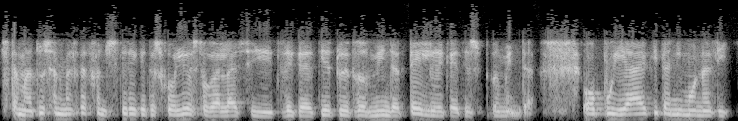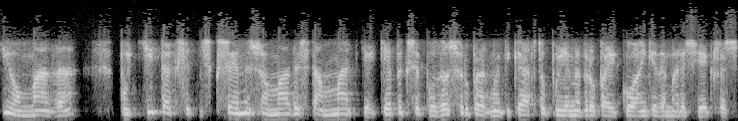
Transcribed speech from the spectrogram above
σταματούσαν μέχρι τα φροντιστήρια και τα σχολεία στο Γαλάτσι τη δεκαετία του 70, τέλη δεκαετίας του 70, όπου η ΑΕΚ ήταν η μοναδική ομάδα που κοίταξε τις ξένες ομάδες στα μάτια και έπαιξε ποδόσφαιρο πραγματικά αυτό που λέμε ευρωπαϊκό, αν και δεν μου αρέσει η έκφραση.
